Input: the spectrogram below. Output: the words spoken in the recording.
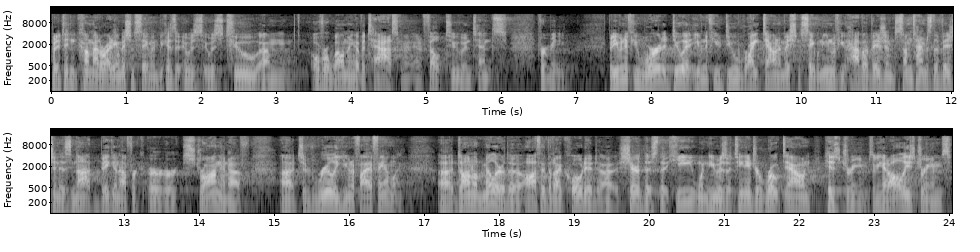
But it didn't come out of writing a mission statement because it was, it was too um, overwhelming of a task and it, and it felt too intense for me. But even if you were to do it, even if you do write down a mission statement, even if you have a vision, sometimes the vision is not big enough or, or, or strong enough uh, to really unify a family. Uh, Donald Miller, the author that I quoted, uh, shared this that he, when he was a teenager, wrote down his dreams. And he had all these dreams.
